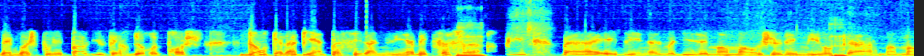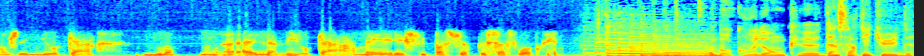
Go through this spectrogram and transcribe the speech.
Mais moi, je pouvais pas lui faire de reproches. Donc, elle a bien passé la nuit avec sa soeur. Mmh. Puis, ben, Evelyne, elle me disait, maman, je l'ai mis au quart, maman, je l'ai mis au quart. Bon, elle l'a mis au quart, mais je suis pas sûr que ça soit vrai. Beaucoup donc euh, d'incertitudes,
